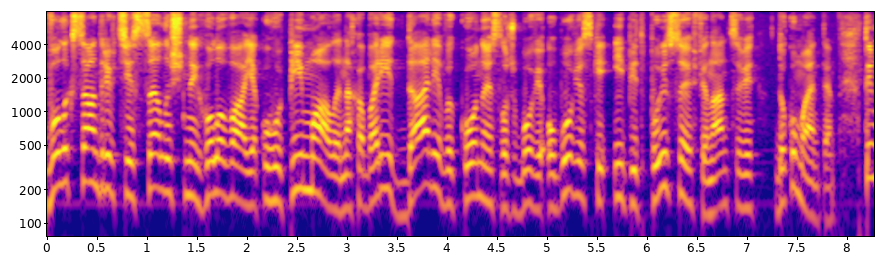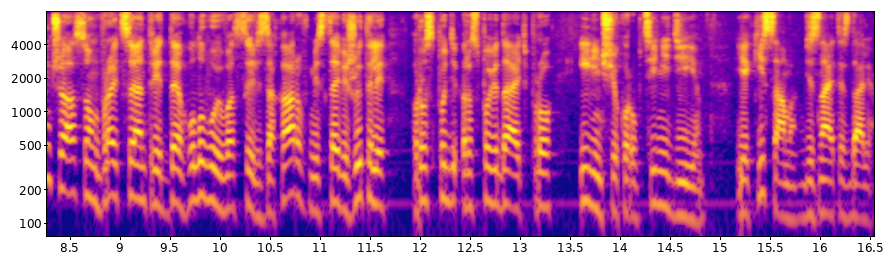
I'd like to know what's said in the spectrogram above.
В Олександрівці селищний голова, якого піймали на хабарі, далі виконує службові обов'язки і підписує фінансові документи. Тим часом в райцентрі, де головою Василь Захаров, місцеві жителі розповідають про інші корупційні дії. Які саме дізнаєтесь далі?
